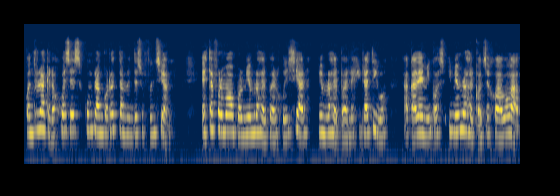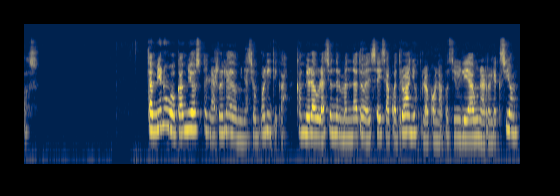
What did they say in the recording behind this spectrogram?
controla que los jueces cumplan correctamente su función. Está formado por miembros del Poder Judicial, miembros del Poder Legislativo, académicos y miembros del Consejo de Abogados. También hubo cambios en las reglas de dominación política. Cambió la duración del mandato de seis a cuatro años, pero con la posibilidad de una reelección.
